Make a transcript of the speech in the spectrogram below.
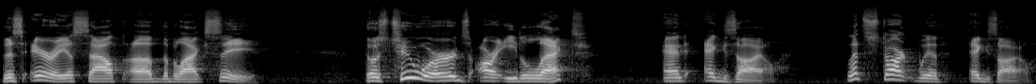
this area south of the Black Sea. Those two words are elect and exile. Let's start with exile,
